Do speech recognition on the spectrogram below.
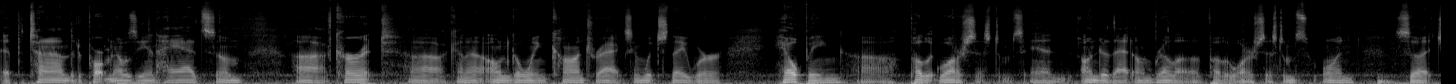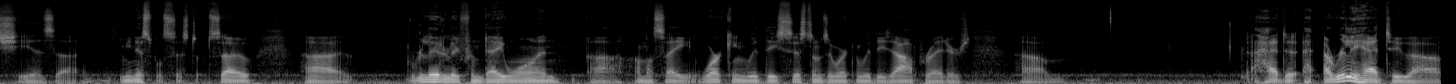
at the time the department I was in had some uh, current uh, kind of ongoing contracts in which they were helping uh, public water systems, and under that umbrella of public water systems, one such is uh, municipal systems. So uh, literally from day one, uh, I'm gonna say working with these systems and working with these operators, um, I had to. I really had to uh,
